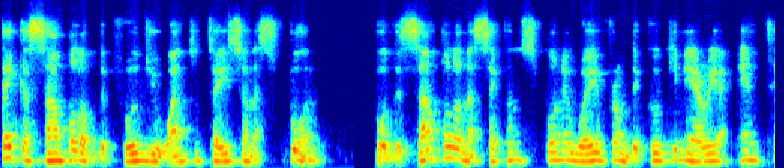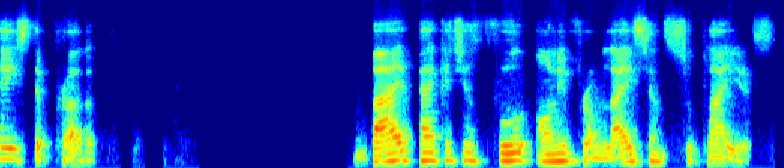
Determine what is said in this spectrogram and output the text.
Take a sample of the food you want to taste on a spoon. Put the sample on a second spoon away from the cooking area and taste the product. Buy packaged food only from licensed suppliers.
